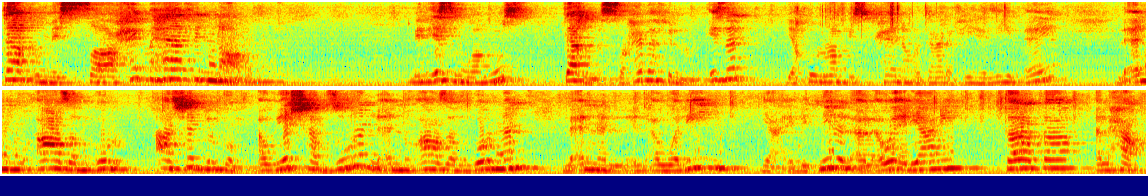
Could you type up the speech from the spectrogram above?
تغمس صاحبها في النار. من اسم غموس تغمس صاحبها في النار. اذا يقول ربي سبحانه وتعالى في هذه الآية لأنه أعظم جرم اشد الجرم أو يشهد زورا لأنه أعظم جرما لأن ال- الأولين يعني الاثنين الأوائل يعني ترك الحق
